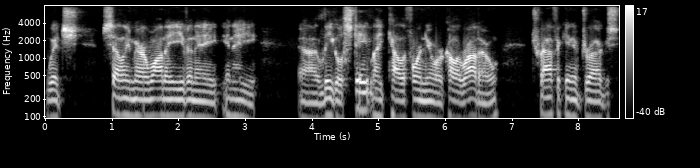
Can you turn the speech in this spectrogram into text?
which selling marijuana even a in a uh, legal state like California or Colorado, trafficking of drugs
